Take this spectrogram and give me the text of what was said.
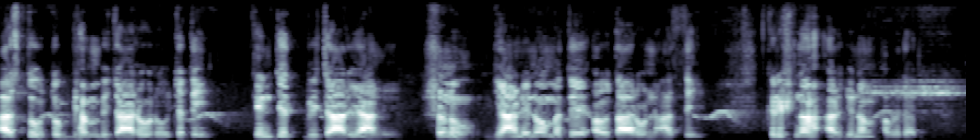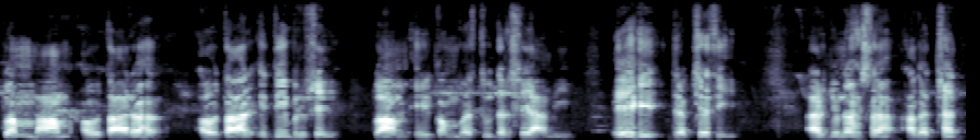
अस्तु तुभ्यं विचारो रोचते, किंचित विचारयामि। शुणु, ज्ञानिनो मते अवतारो नास्ति। कृष्ण अर्जुनम अवदत्, त्वं माम अवतार अवतार इति ब्रुषे ताम एकम वस्तु दर्शयामि। एहि द्रक्ष्यसि। अर्जुन सह अगछत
